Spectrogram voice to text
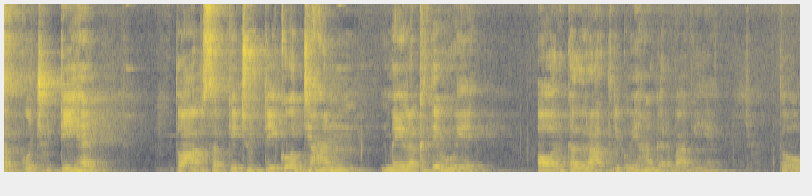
सबको छुट्टी है तो आप सबकी छुट्टी को ध्यान में रखते हुए और कल रात्रि को यहाँ गरबा भी है। तो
